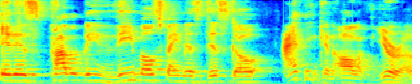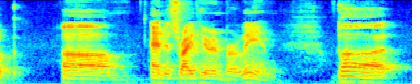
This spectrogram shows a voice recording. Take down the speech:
it is probably the most famous disco I think in all of Europe, um, and it's right here in Berlin. But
